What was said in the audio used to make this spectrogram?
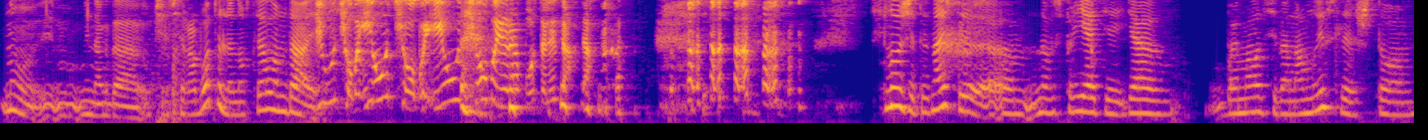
Ну, иногда учились и работали, но в целом, да. И учеба, и учеба, и учеба, и работали, да, да. Слушай, ты знаешь, ты, э, на восприятие я поймала себя на мысли, что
